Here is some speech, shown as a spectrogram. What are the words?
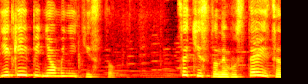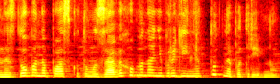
який підняв мені тісто. Це тісто не густе і це не здоба на паску, тому зайвих обминань бродіння тут не потрібно.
